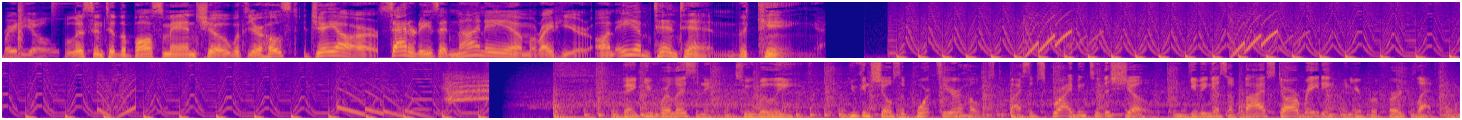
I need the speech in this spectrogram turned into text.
radio. Listen to the Boss Man Show with your host, JR, Saturdays at 9 a.m. right here on AM 1010, The King. Thank you for listening to Bleav. You can show support to your host by subscribing to the show and giving us a five star rating on your preferred platform.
